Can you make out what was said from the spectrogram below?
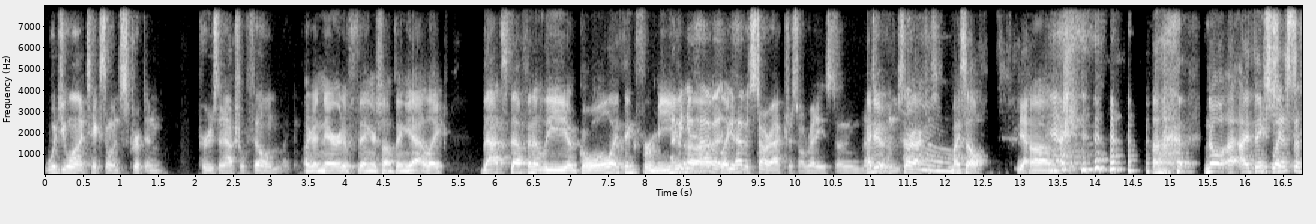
would you want to take someone's script and produce an actual film? Like, Like a narrative thing or something. Yeah, like that's definitely a goal I think for me. I mean, you Uh, have a like you have a star actress already, so I mean, I do fun. star actress Oh. myself. Yeah. Um, Yeah. no, I, I think It's like just a you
